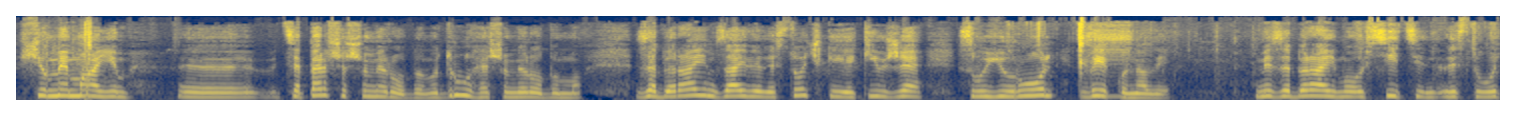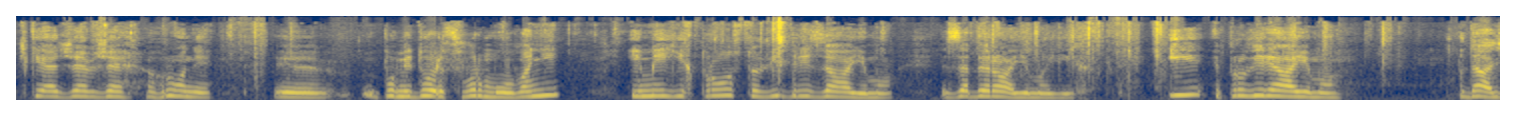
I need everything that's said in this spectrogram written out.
що ми маємо. е, Це перше, що ми робимо. Друге, що ми робимо, забираємо зайві листочки, які вже свою роль виконали. Ми забираємо всі ці листочки, адже вже грони е, помідор сформовані, і ми їх просто відрізаємо, забираємо їх і провіряємо. Далі.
